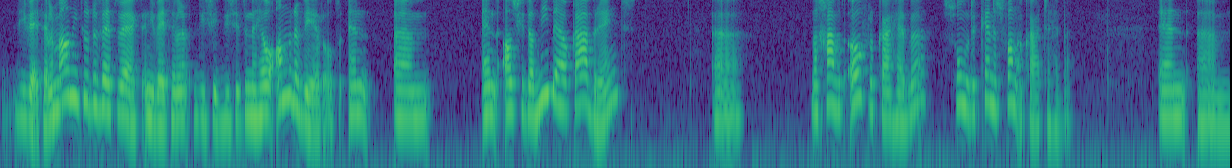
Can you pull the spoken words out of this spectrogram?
die weet helemaal niet hoe de wet werkt. En die, weet hele, die, zit, die zit in een heel andere wereld. En, ehm, en als je dat niet bij elkaar brengt, dan gaan we het over elkaar hebben zonder de kennis van elkaar te hebben. En ehm,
